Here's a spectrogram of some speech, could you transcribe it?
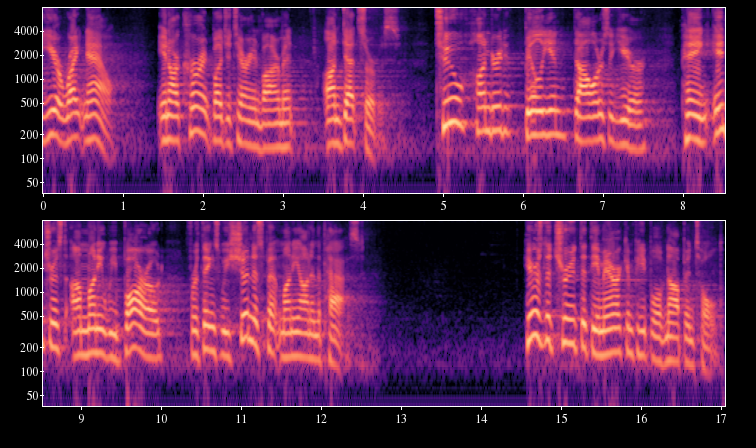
year right now in our current budgetary environment on debt service. $200 billion a year paying interest on money we borrowed for things we shouldn't have spent money on in the past. Here's the truth that the American people have not been told.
